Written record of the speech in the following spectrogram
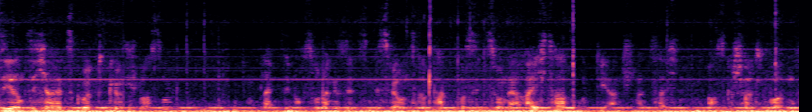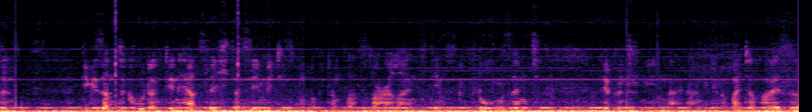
Sie Ihren Sicherheitsgurt geschlossen und bleiben Sie noch so lange sitzen, bis wir unsere Parkposition erreicht haben und die Anschnallzeichen ausgeschaltet worden sind. Die gesamte Crew dankt Ihnen herzlich, dass Sie mit diesem Lufthansa Star Alliance Dienst geflogen sind. Wir wünschen Ihnen eine angenehme Weiterreise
